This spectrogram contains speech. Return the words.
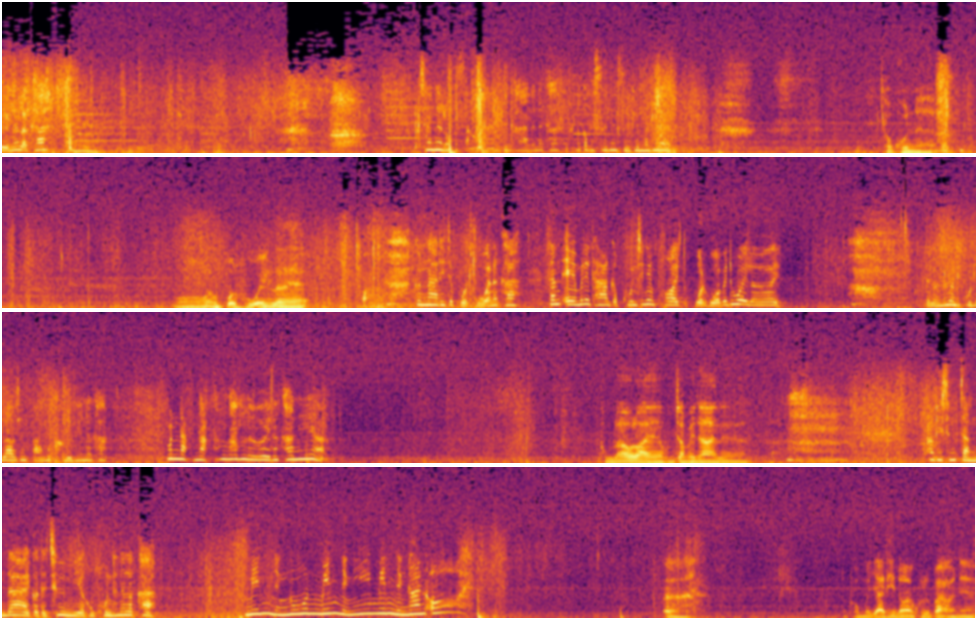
ตื่นแล้วเหรอคะ ฉันน่ะลงไปสั่งอาหารให้คุณทานแล้วนะคะ แล้วก็ไปซื้อหนังสือพิมพ์มาด้วย ขอบคุณนะฮะโอ้ยผมปวดหัวเองเลยอะก็น่าที่จะปวดหัวนะคะ ฉันเองไม่ได้ทานกับคุณ ฉันยังพลอยปวดหัวไปด้วยเลย แต่ละเรื่องที่คุณเล่าให้ฉันฟังเมื่อคืนนี้นะคะ มันหนักๆทั้งนั้นเลยนะคะ เนี่ย ผมเล่าอะไรอะผมจำไม่ได้เลยนะเท่าที่ฉันจำได้ก็แต่ชื่อเมียของคุณเท่านั้นแหละค่ะ มิ้นอย่างงู้นมิ้นอย่างนี้ มิ้นอย่างงั้นโอ้ยเออแล้วผมมาย้ายที่นอนคุณหรือเปล่าเนี่ย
